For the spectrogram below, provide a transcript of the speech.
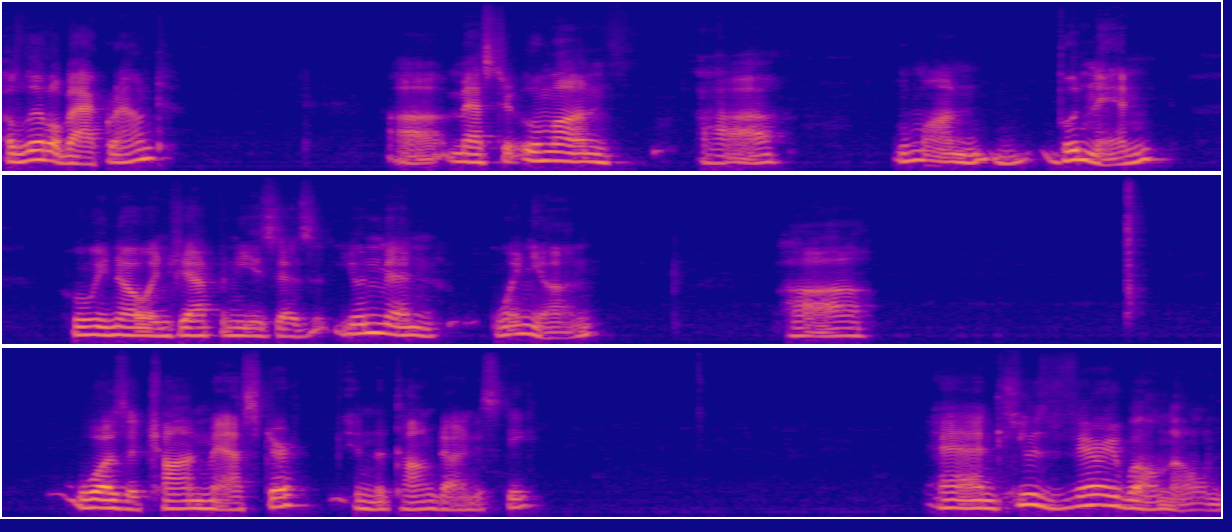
a little background. Uh, Master Ummon uh, Ummon Bunen, who we know in Japanese as Yunmen Wenyan, uh, was a Chan master in the Tang Dynasty. And he was very well known.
